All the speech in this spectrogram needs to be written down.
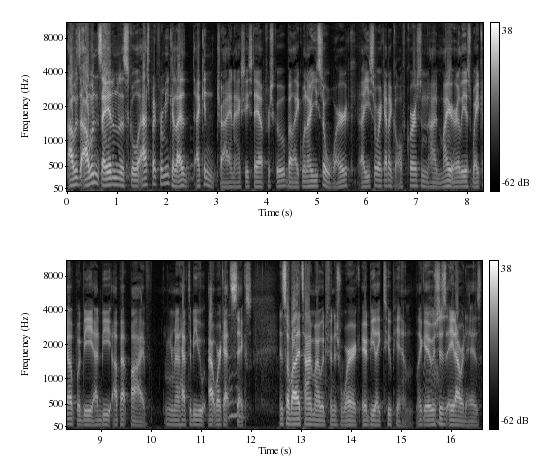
I was, I wouldn't say it in the school aspect for me because I, I can try and actually stay up for school. But like when I used to work, I used to work at a golf course, and I, my earliest wake up would be I'd be up at five, I'd have to be at work at mm-hmm. six, and so by the time I would finish work, it would be like two p.m. Like it was just eight hour days.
